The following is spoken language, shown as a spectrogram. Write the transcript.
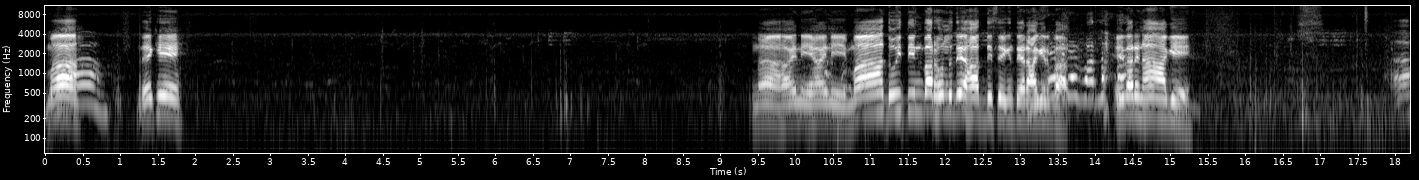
মা দেখি। না হয়নি হয়নি। মা দুই তিনবার হলুদে হাত দিছে কিন্তু এর আগের বার। এবারে না আগে। আহ,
